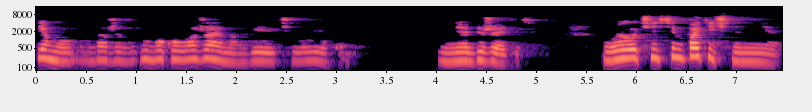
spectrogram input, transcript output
тему даже с глубоко уважаемым ею человеком. Не обижайтесь. Вы очень симпатичны мне,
